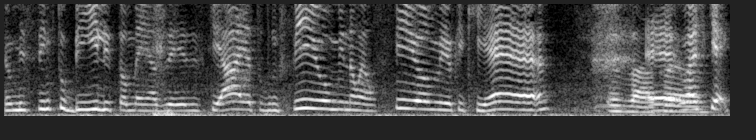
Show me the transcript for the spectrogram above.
eu me sinto Billy também, às vezes, que ah, é tudo um filme, não é um filme, o que que é. Exato. É, é. Eu acho que é,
